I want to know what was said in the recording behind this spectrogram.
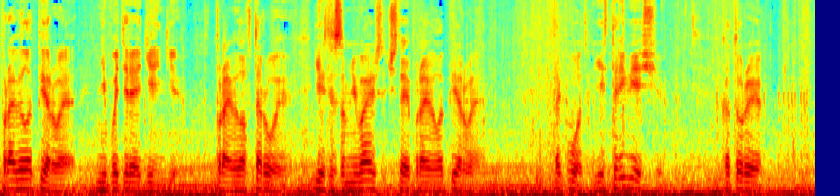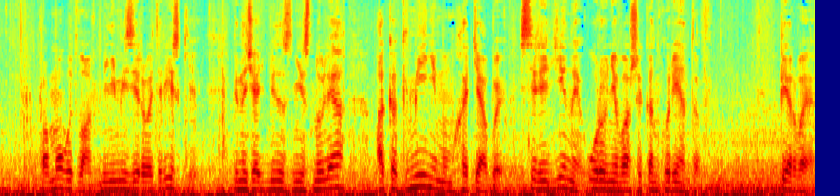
Правило первое – не потеряй деньги. Правило второе – если сомневаешься, читай правило первое. Так вот, есть три вещи, которые помогут вам минимизировать риски и начать бизнес не с нуля, а как минимум хотя бы середины уровня ваших конкурентов. Первое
